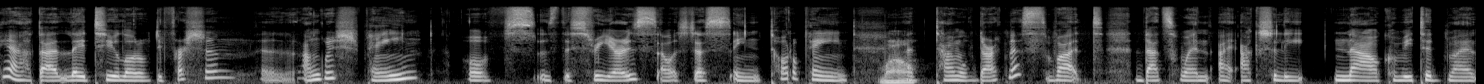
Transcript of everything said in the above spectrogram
yeah, that led to a lot of depression, uh, anguish, pain. Of s- the three years, I was just in total pain Wow. at time of darkness. But that's when I actually now committed my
